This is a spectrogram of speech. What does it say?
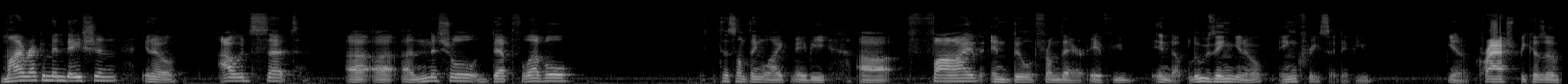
My recommendation, you know, I would set a, initial depth level to something like maybe uh, five and build from there. If you end up losing, you know, increase it. If you, you know, crash because of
